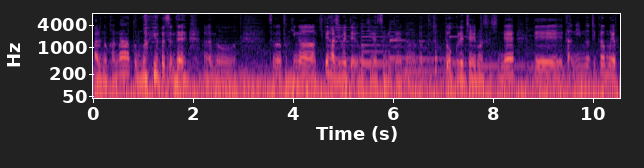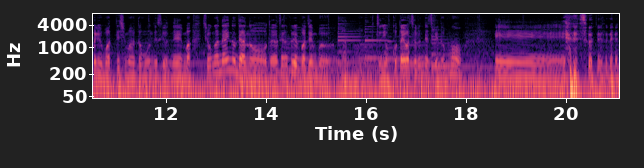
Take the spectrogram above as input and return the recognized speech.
あるのかなと思いますね。あのその時が来て初めて動き出すみたいなだとちょっと遅れちゃいますしね。で他人の時間もやっぱり奪ってしまうと思うんですよね。まあしょうがないのであの問い合わせが来れば全部あの普通にお答えはするんですけども。えー、そうですね。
